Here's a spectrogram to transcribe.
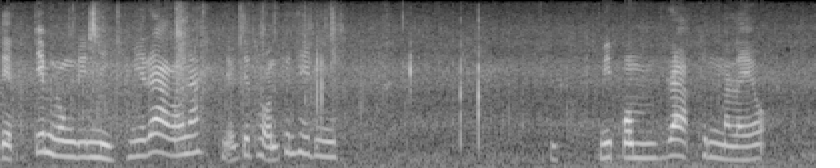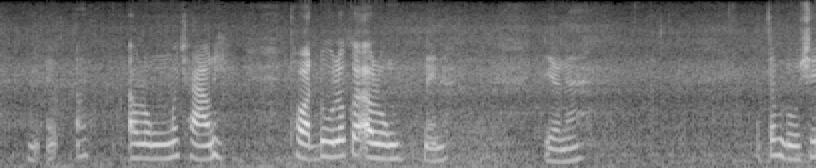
เด็ดจิ้มลงดินนี่ มีรากแล้วนะ เดี๋ยวจะถอนขึ้นให้ดู มีปมรากขึ้นมาแล้วเอาลงเมื่อเช้านี่ ถอดดูแล้วก็เอาลงไหนนะ เดี๋ยวนะ ต้องดูชิ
